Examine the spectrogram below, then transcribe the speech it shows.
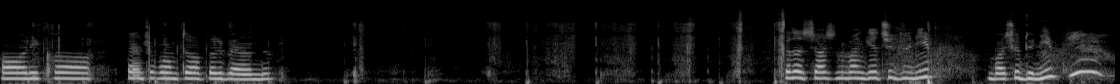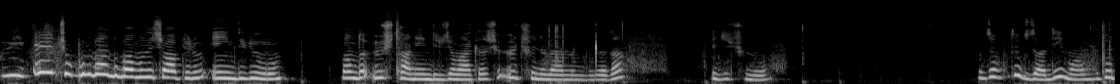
Harika. En çok ben bu tarafları beğendim. Arkadaşlar şimdi ben geçe döneyim. Başa döneyim. en çok bunu beğendim. Ben bunu şey yapıyorum. indiriyorum. Ben de 3 tane indireceğim arkadaşlar. Üçünü beğendim burada. Bir de şunu. Acaba bu da güzel değil mi? Bu da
